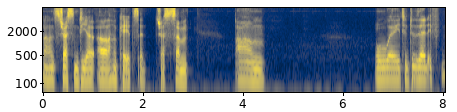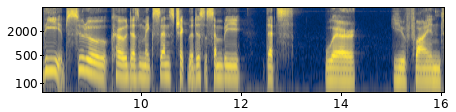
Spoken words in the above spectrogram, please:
Oh, it's just DLL. Okay, it's just some um way to do that. If the pseudo code doesn't make sense, check the disassembly. That's where you find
